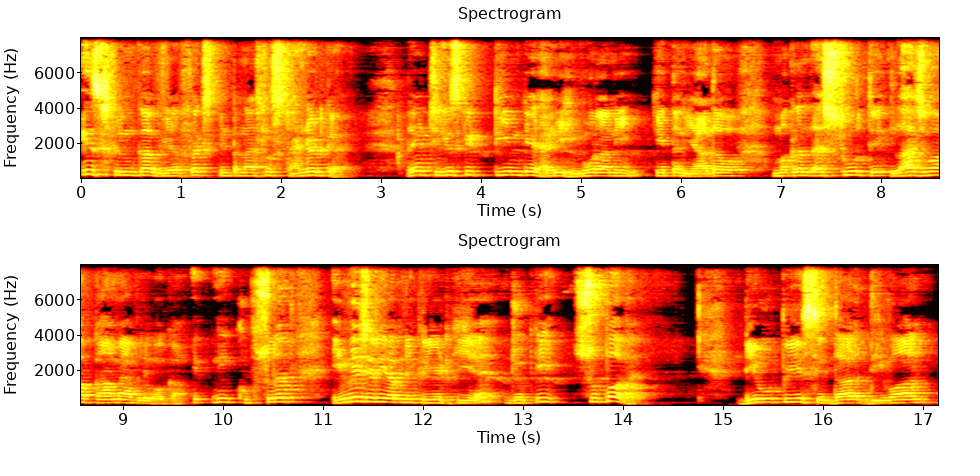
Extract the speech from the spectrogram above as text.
इस फ़िल्म का वीएफएक्स इंटरनेशनल स्टैंडर्ड का है? रेड चिलीज की टीम के हैरी हिंगोरानी केतन यादव मकरंद एस सूरते लाजवाब काम है आप लोगों का। इतनी खूबसूरत इमेजरी आपने क्रिएट की है, जो कि सुपर है। डीओपी सिद्धार्थ दीवान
